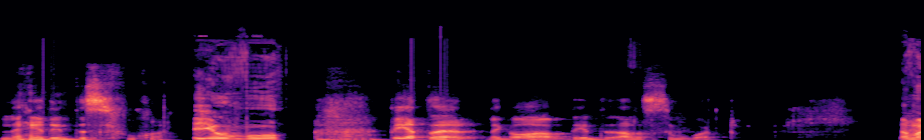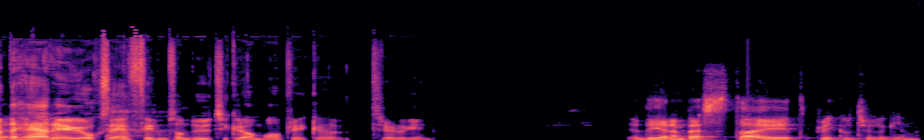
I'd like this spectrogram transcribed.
Nej, det är inte svårt. Jo! Peter, lägg av. Det är inte alls svårt. Ja men det Eh, här är ju också en film som du tycker om av prequel-trilogin. Det är den bästa i prequel-trilogin.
